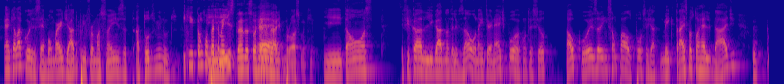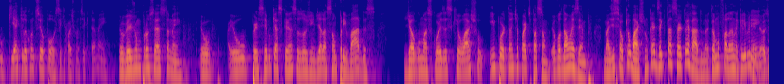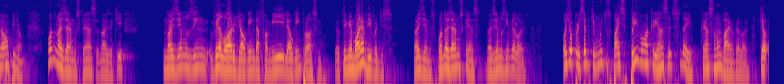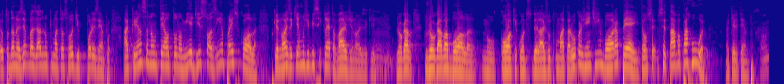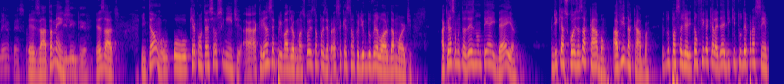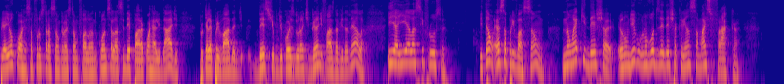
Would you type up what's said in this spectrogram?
É aquela coisa, você é bombardeado por informações a, a todos os minutos. E que estão completamente E- distantes da sua É. realidade próxima aqui. E então você fica ligado na televisão ou na internet, porra, aconteceu tal coisa em São Paulo. Pô, você já meio que traz pra sua realidade o, o que aquilo aconteceu. Pô, isso aqui pode acontecer aqui também. Eu vejo um processo também. Eu, eu percebo que as crianças hoje em dia elas são privadas de algumas coisas que eu acho importante a participação. Eu vou dar um exemplo, mas isso é o que eu acho. Não quer dizer que tá certo ou errado. Nós estamos falando aqui livremente. Isso é uma opinião. Quando nós éramos crianças, nós aqui, nós íamos em velório de alguém da família, alguém próximo. Eu tenho memória viva disso. Nós íamos. Quando nós éramos crianças, nós íamos em velório. Hoje eu percebo que muitos pais privam a criança disso daí. A criança não vai no velório. Que eu, eu tô dando um exemplo baseado no que o Matheus falou de, por exemplo, a criança não ter autonomia de ir sozinha pra escola. Porque nós aqui íamos de bicicleta, vários de nós aqui. Jogava, jogava bola no coque quando estudei lá junto com o Mataruco, a gente ia embora a pé. Então você tava pra rua naquele tempo. só andei a pé só. Exatamente. A vida inteira. Exato. Então, o, o, o que acontece é o seguinte: a, a criança é privada de algumas coisas. Então, por exemplo, essa questão que eu digo do velório, da morte. A criança muitas vezes não tem a ideia de que as coisas acabam, a vida acaba. É tudo passageiro. Então fica aquela ideia de que tudo é pra sempre. Aí ocorre essa frustração que nós estamos falando quando ela se depara com a realidade, porque ela é privada de- desse tipo de coisa durante grande fase da vida dela, e aí ela se frustra. Então, essa privação não é que deixa, eu não digo, não vou dizer deixa a criança mais fraca,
